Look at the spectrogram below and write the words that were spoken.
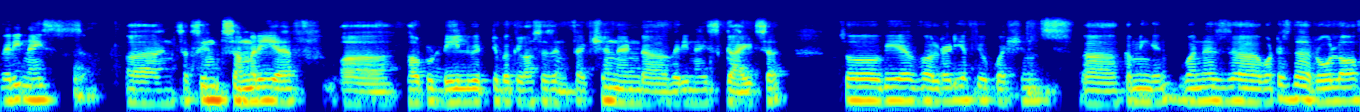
very nice uh, and succinct summary of uh, how to deal with tuberculosis infection and uh, very nice guide, sir. So we have already a few questions uh, coming in. One is, uh, what is the role of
